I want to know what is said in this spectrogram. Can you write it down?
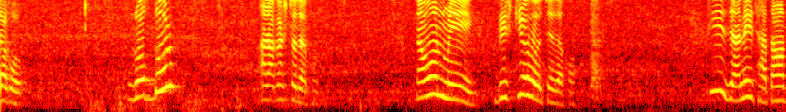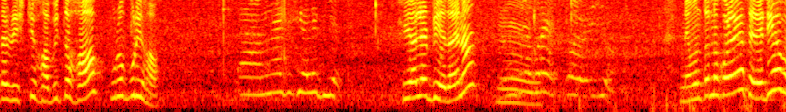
দেখো, রোদ্দুর আর আকাশটা দেখো। কেমন মেঘ, বৃষ্টিও হয়েছে, দেখো। কি জানি, ছাতা মাথায় বৃষ্টি হবই তো হ, পুরোপুরি হ। একটা শিয়ালে বিয়ে। শিয়ালের বিয়ে তাই না। নেমন্তন্ন করে গেছে? রেডি হব?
